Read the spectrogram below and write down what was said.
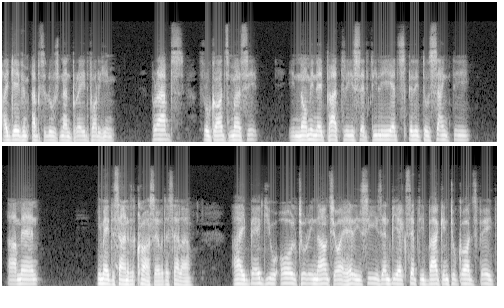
I gave him absolution and prayed for him. Perhaps, through God's mercy, in nomine Patris et Filii et Spiritus Sancti. Amen. He made the sign of the cross over the cellar. I beg you all to renounce your heresies and be accepted back into God's faith.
